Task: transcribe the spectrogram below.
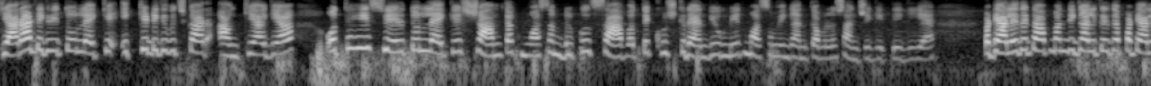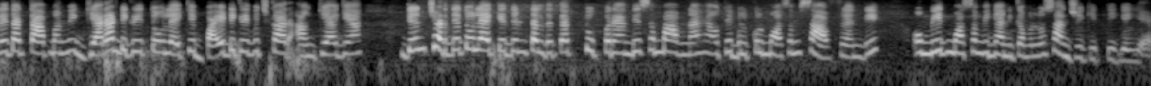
11 ਡਿਗਰੀ ਤੋਂ ਲੈ ਕੇ 21 ਡਿਗਰੀ ਵਿਚਕਾਰ ਅੰਕਿਆ ਗਿਆ। ਉੱਥੇ ਹੀ ਸਵੇਰ ਤੋਂ ਲੈ ਕੇ ਸ਼ਾਮ ਤੱਕ ਮੌਸਮ ਬਿਲਕੁਲ ਸਾਫ਼ ਅਤੇ ਖੁਸ਼ਕ ਰਹਿਣ ਦੀ ਉਮੀਦ ਮੌਸਮ ਵਿਗਿਆਨਕਾਂ ਵੱਲੋਂ ਸਾਂਝੀ ਕੀਤੀ ਗਈ ਹੈ। ਪਟਿਆਲੇ ਦੇ ਤਾਪਮਾਨ ਦੀ ਗੱਲ ਕਰੀਏ ਤਾਂ ਪਟਿਆਲੇ ਦਾ ਤਾਪਮਾਨ ਵੀ 11 ਡਿਗਰੀ ਤੋਂ ਲੈ ਕੇ 22 ਡਿਗਰੀ ਵਿਚਕਾਰ ਅੰਕਿਆ ਗਿਆ। ਦਿਨ ਚੜ੍ਹਦੇ ਤੋਂ ਲੈ ਕੇ ਦਿਨ ਢਲਦੇ ਤੱਕ ਧੁੱਪ ਰਹਿਣ ਦੀ ਸੰਭਾਵਨਾ ਹੈ। ਉੱਥੇ ਬਿਲਕੁਲ ਮੌਸਮ ਸਾਫ਼ ਰਹਿਣ ਦੀ ਉਮੀਦ ਮੌਸਮ ਵਿਗਿਆਨੀਆਂ ਵੱਲੋਂ ਸਾਂਝੀ ਕੀਤੀ ਗਈ ਹੈ।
